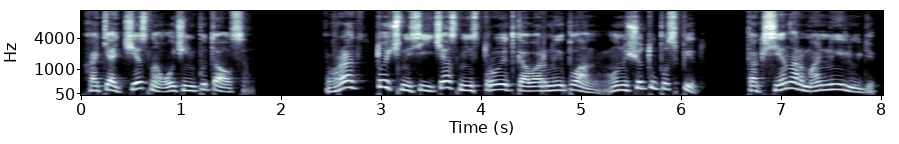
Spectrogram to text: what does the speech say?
Хотя, честно, очень пытался. Враг точно сейчас не строит коварные планы, он еще тупо спит, как все нормальные люди.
